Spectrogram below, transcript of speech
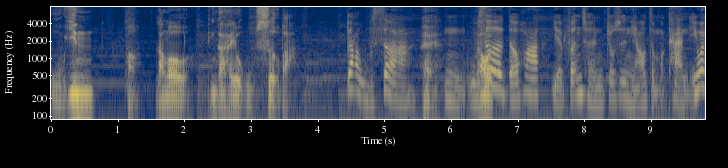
五音哈，然后应该还有五色吧？对啊，五色啊，哎，嗯，五色的话也分成，就是你要怎么看？因为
